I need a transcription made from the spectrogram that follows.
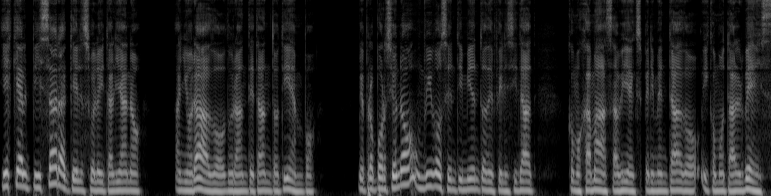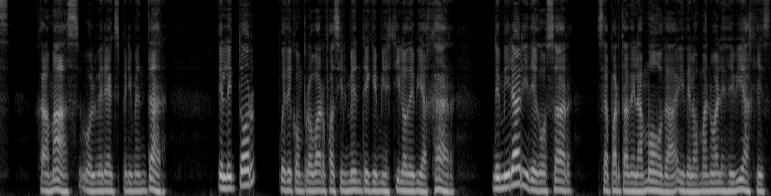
y es que al pisar aquel suelo italiano, añorado durante tanto tiempo, me proporcionó un vivo sentimiento de felicidad como jamás había experimentado y como tal vez jamás volveré a experimentar. El lector puede comprobar fácilmente que mi estilo de viajar, de mirar y de gozar, se aparta de la moda y de los manuales de viajes.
